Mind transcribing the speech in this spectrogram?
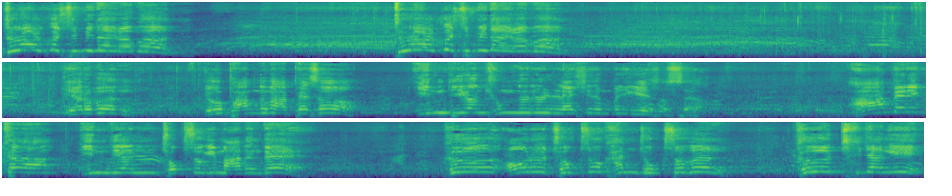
들어올 것입니다, 여러분. 들어올 것입니다, 여러분. 여러분, 요 방금 앞에서 인디언 흉내를 내시는 분이 계셨어요. 아메리카 인디언 족속이 많은데 그 어느 족속 한 족속은 그 추장이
